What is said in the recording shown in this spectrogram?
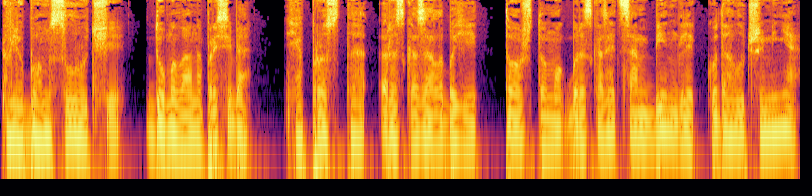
«В любом случае», — думала она про себя, — «я просто рассказала бы ей то, что мог бы рассказать сам Бингли куда лучше меня.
